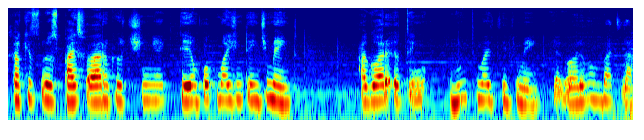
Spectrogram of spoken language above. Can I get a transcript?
Só que os meus pais falaram que eu tinha que ter um pouco mais de entendimento. Agora eu tenho muito mais entendimento e agora me batizar.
